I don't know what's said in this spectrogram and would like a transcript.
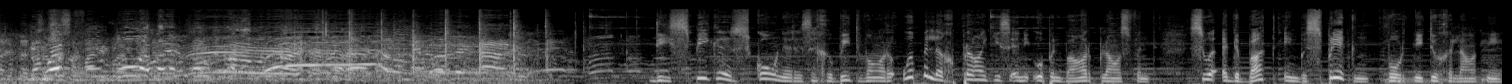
Die Speakers Corner is 'n gebied waar openlig praatjies in die openbaar plaasvind. So 'n debat en bespreking word nie toegelaat nie.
